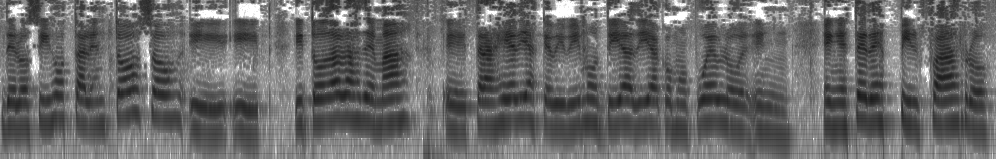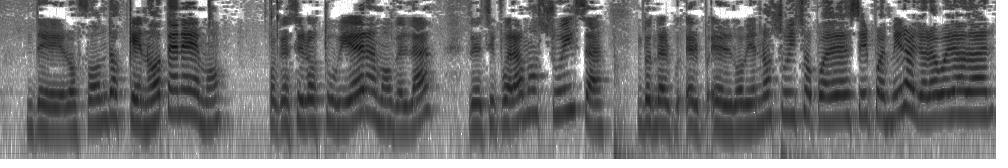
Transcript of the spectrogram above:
de los hijos talentosos y, y, todas las demás eh, tragedias que vivimos día a día como pueblo en, en este despilfarro de los fondos que no tenemos, porque si los tuviéramos, ¿verdad? Si fuéramos Suiza, donde el, el, gobierno suizo puede decir, pues mira, yo le voy a dar,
